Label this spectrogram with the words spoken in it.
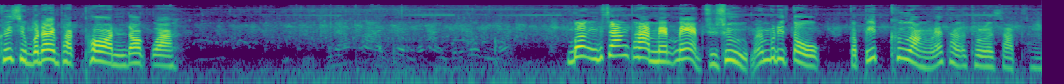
คือสิบ่ได้พักผ่อนดอกว่าเบิ้งพี่จ้างผ่าแมบแมบๆซื่อๆมันบริโตกกระปิดเครื่องและโทรศัพท์ทั้ง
